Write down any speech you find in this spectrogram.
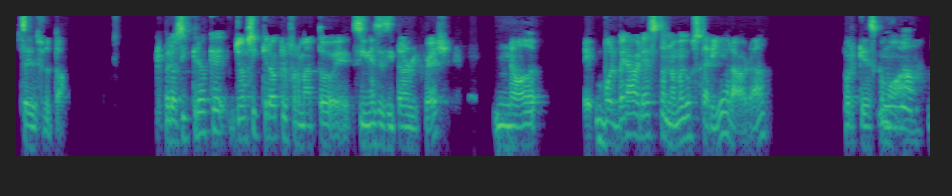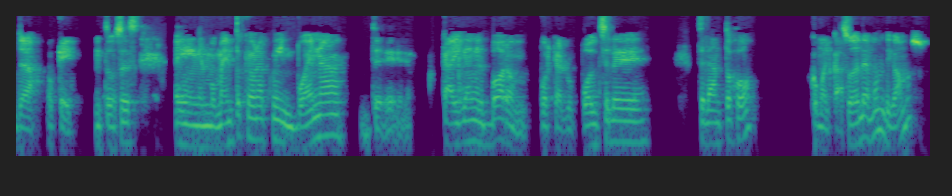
se disfrutó. Pero sí creo que, yo sí creo que el formato eh, sí necesita un refresh. No, eh, volver a ver esto no me gustaría, la verdad, porque es como, ah, ya, ok. Entonces, en el momento que una queen buena de, caiga en el bottom porque a RuPaul se le, se le antojó, como el caso de Lemon, digamos,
